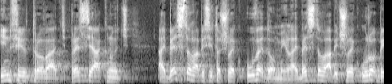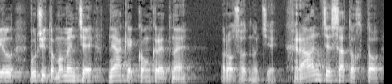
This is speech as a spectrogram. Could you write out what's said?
infiltrovať, presiaknúť aj bez toho, aby si to človek uvedomil, aj bez toho, aby človek urobil v určitom momente nejaké konkrétne rozhodnutie. Chránte sa tohto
